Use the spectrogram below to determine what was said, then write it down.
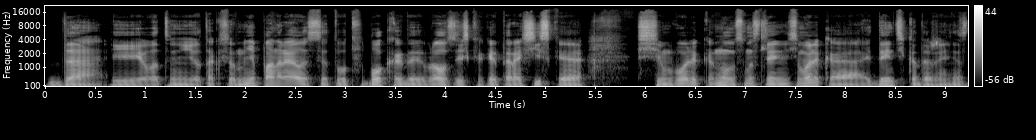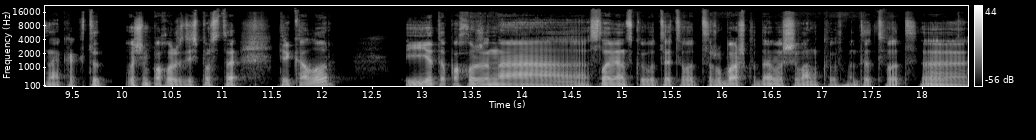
Да, и вот у нее так все. Мне понравилась эта вот футболка, когда я брал здесь какая-то российская символика. Ну, в смысле, не символика, а идентика даже, я не знаю, как это очень похоже. Здесь просто триколор, и это похоже на славянскую вот эту вот рубашку, да, вышиванку. Вот эту вот. э,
